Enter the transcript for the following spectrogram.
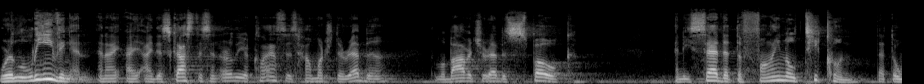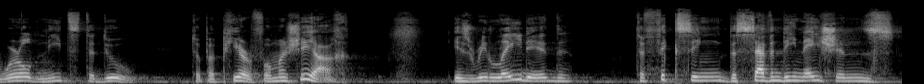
We're leaving, and, and I, I, I discussed this in earlier classes, how much the Rebbe, the Lubavitcher Rebbe, spoke, and he said that the final tikkun that the world needs to do to prepare for Mashiach is related to fixing the 70 nations,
